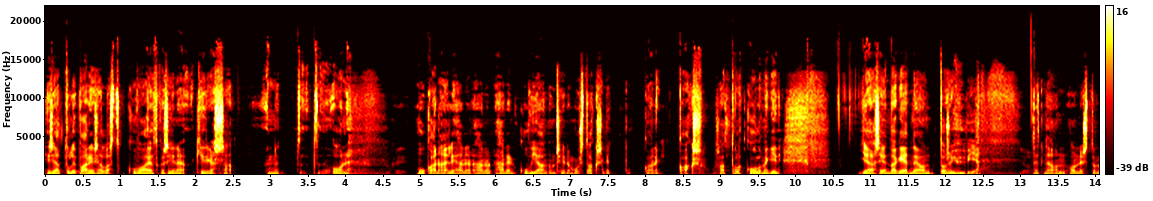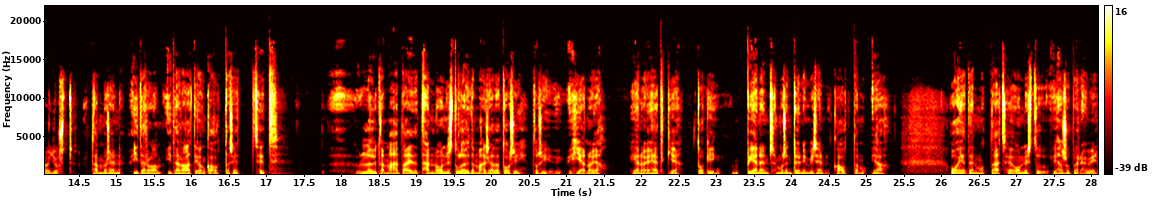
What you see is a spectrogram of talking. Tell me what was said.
Ja sieltä tuli pari sellaista kuvaa, jotka siinä kirjassa nyt on mukana, eli hänen, hänen, hänen kuviaan on siinä muistaakseni ainakin kaksi, saattaa olla kolmekin. Ja sen takia, että ne on tosi hyviä. Että ne on onnistunut just tämmöisen iteraation kautta sit, sit löytämään, tai että hän onnistui löytämään sieltä tosi, tosi hienoja, hienoja hetkiä. Toki pienen semmoisen tönimisen kautta ja ohjaten, mutta että se onnistui ihan superhyvin.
